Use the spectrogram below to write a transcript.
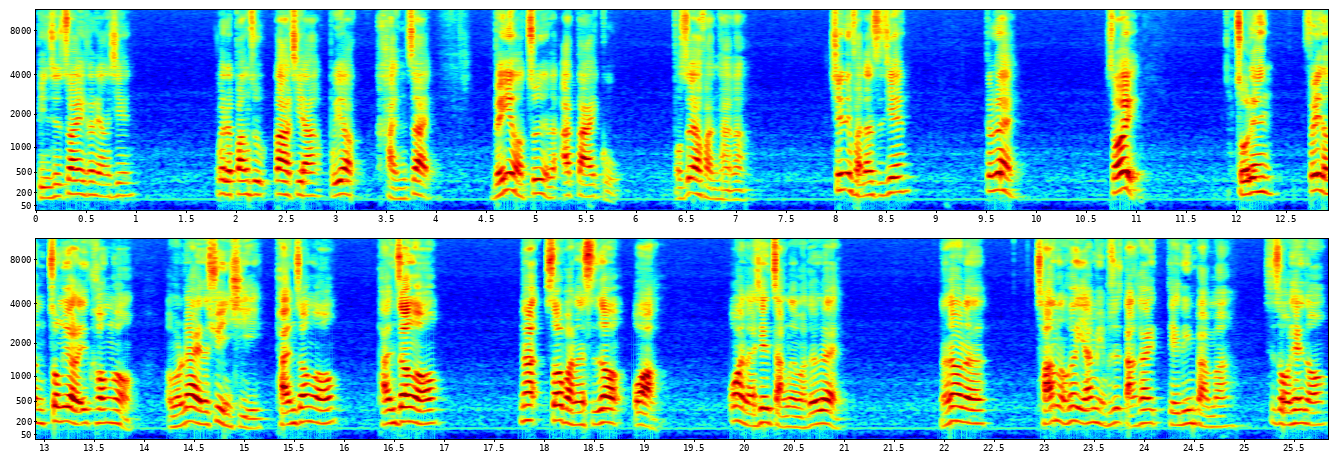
秉持专业跟良心，为了帮助大家不要砍在没有尊严的阿呆股，我说要反弹了，限定反弹时间，对不对？所以昨天非常重要的一空哦，我们赖的讯息盘中哦。盘中哦，那收盘的时候，哇，万哪先涨了嘛，对不对？然后呢，长总和杨敏不是打开跌停板吗？是昨天哦，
